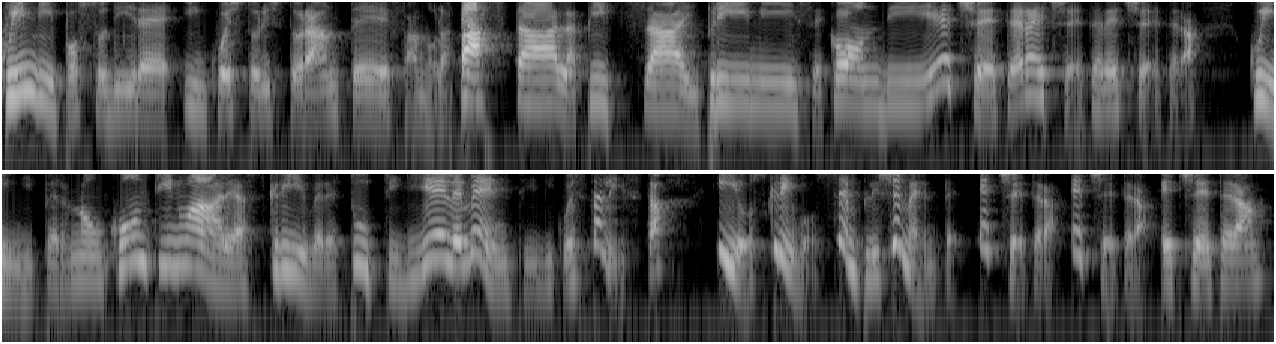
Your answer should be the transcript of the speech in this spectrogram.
Quindi posso dire in questo ristorante fanno la pasta, la pizza, i primi, i secondi, eccetera, eccetera, eccetera. Quindi per non continuare a scrivere tutti gli elementi di questa lista, io scrivo semplicemente eccetera, eccetera, eccetera.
